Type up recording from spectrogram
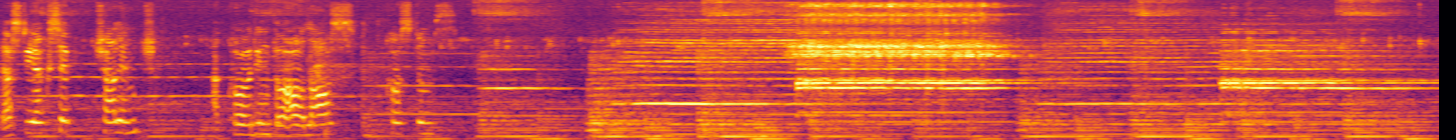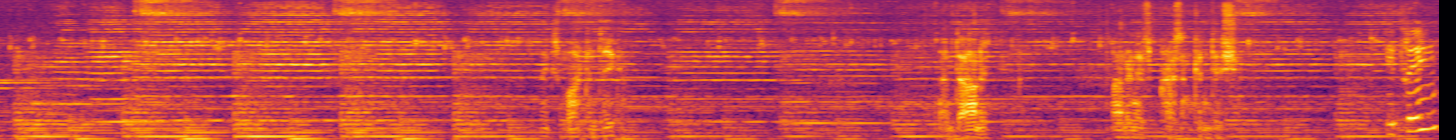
does he accept challenge according to our laws and customs? I doubt it. Not in its present condition. T'Pring,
